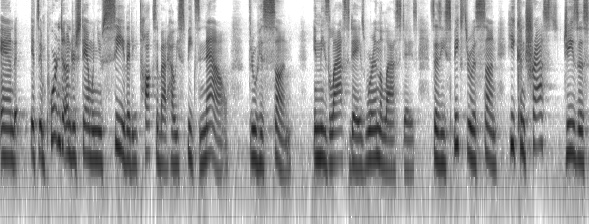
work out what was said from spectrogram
and it's important to understand when you see that he talks about how he speaks now through his son in these last days. We're in the last days. It says he speaks through his son. He contrasts Jesus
